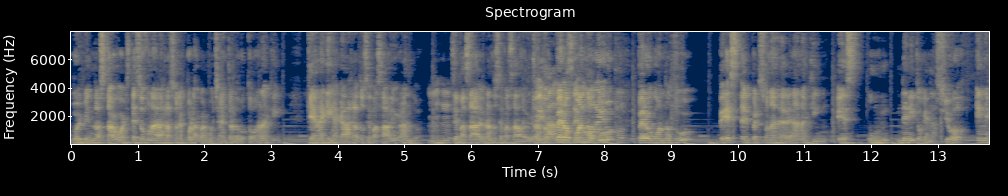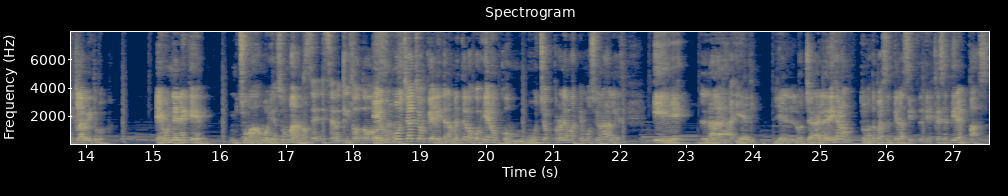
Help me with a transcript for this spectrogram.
volviendo a Star Wars, eso fue una de las razones por la cual mucha gente le gustó Anakin. Que Anakin a cada rato se pasaba llorando. Ujú. Se pasaba llorando, se pasaba llorando. Quejándose Pero cuando tú, pero cuando tú ves el personaje de Anakin, es un nenito que nació en esclavitud. Es un nene que su mamá murió en sus manos. se, se lo quitó todo. Es un muchacho que literalmente lo cogieron con muchos problemas emocionales y, la, y, el, y el- los Jedi le dijeron, tú no te puedes sentir así, te tienes que sentir en paz.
